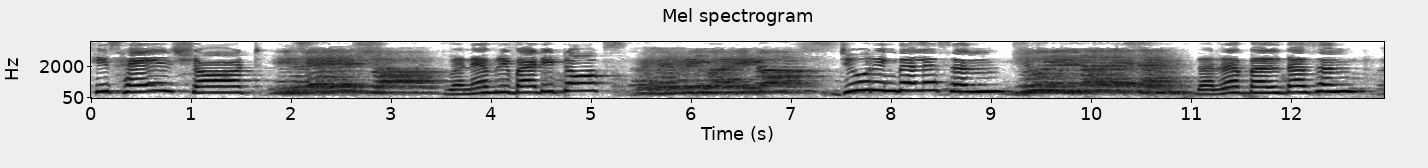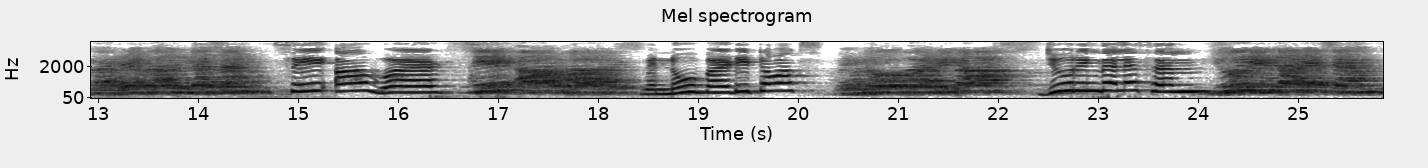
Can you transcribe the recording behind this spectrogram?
his hair is short. When everybody talks, during the lesson, During the lesson. The rebel doesn't, say a word. When nobody talks, during the lesson, During the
